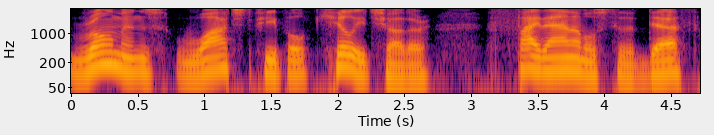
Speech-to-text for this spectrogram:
Romans watched people kill each other, fight animals to the death,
